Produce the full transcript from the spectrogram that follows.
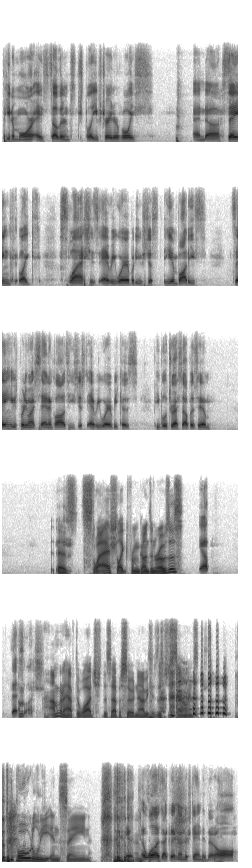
Peter Moore a Southern slave trader voice, and uh, saying like Slash is everywhere, but he was just he embodies saying he was pretty much Santa Claus. He's just everywhere because people dress up as him. as Slash, like from Guns N' Roses. Yep, that I'm- Slash. I'm gonna have to watch this episode now because this just sounds totally insane. It, it was. I couldn't understand it at all.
